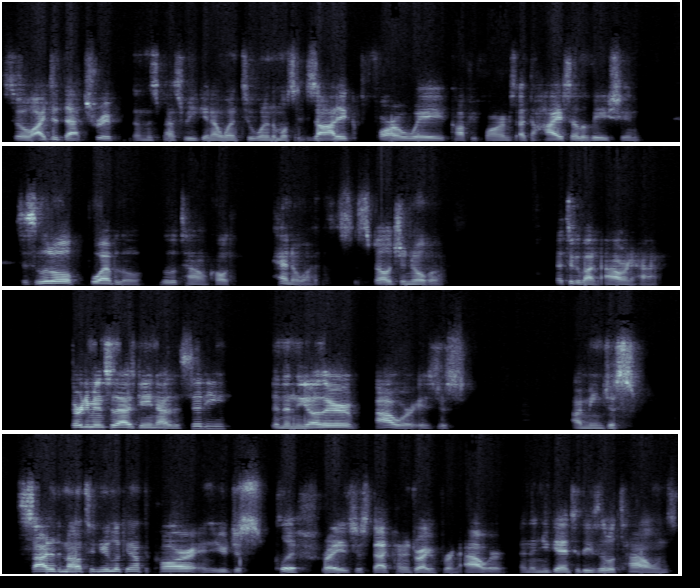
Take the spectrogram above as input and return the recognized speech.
So I did that trip on this past weekend. I went to one of the most exotic, far away coffee farms at the highest elevation. It's this little pueblo, little town called Genoa. It's spelled Genova. That took about an hour and a half. 30 minutes of that is getting out of the city. And then the other hour is just, I mean, just side of the mountain. You're looking out the car and you're just cliff, right? It's just that kind of driving for an hour. And then you get into these little towns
